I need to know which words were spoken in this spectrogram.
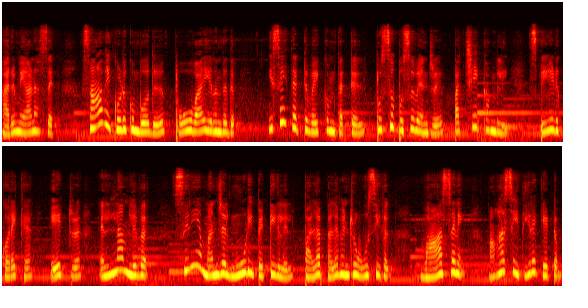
அருமையான செட் சாவி கொடுக்கும்போது பூவாய் இருந்தது. இசை தட்டு வைக்கும் தட்டில் புசு புசுவென்று பச்சை கம்பளி ஸ்பீடு குறைக்க ஏற்ற எல்லாம் லிவர் சிறிய மஞ்சள் மூடி பெட்டிகளில் பல பலவென்று ஊசிகள். வாசனை ஆசை தீர கேட்டோம்.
